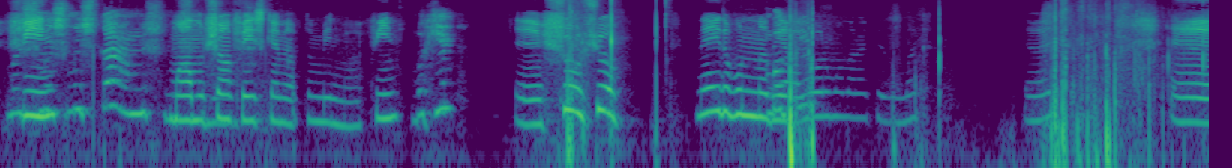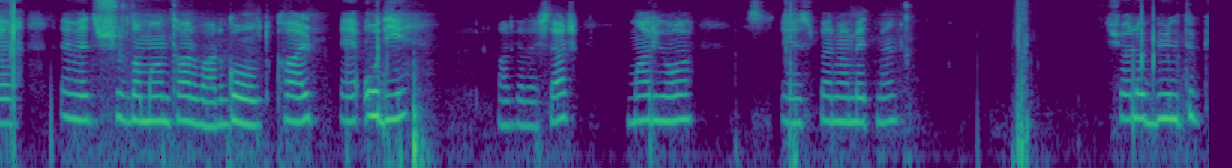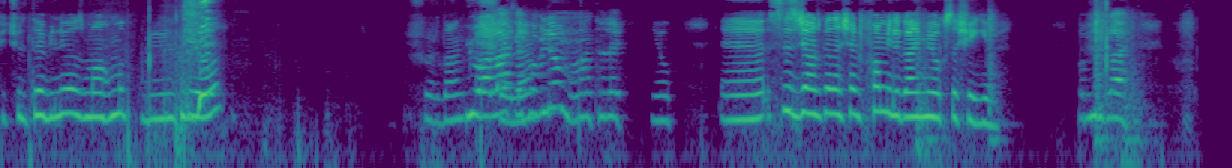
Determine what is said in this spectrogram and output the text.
Fin. Mış mış kalmış. Mahmut şu an facecam yaptım bilmiyorum. Fin. Bakayım. Ee, şu şu. Neydi bunun adı ya? Yorum olarak yazın bak. Evet. Ee, evet şurada mantar var. Gold, kalp, e, Odi arkadaşlar. Mario, e, Superman, Batman. Şöyle büyütüp küçültebiliyoruz. Mahmut büyütüyor. Şuradan Yuvarlak şöyle. yapabiliyor musun? lan Tele? Yok. Ee, sizce arkadaşlar Family Guy mı yoksa şey gibi? Family Guy.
